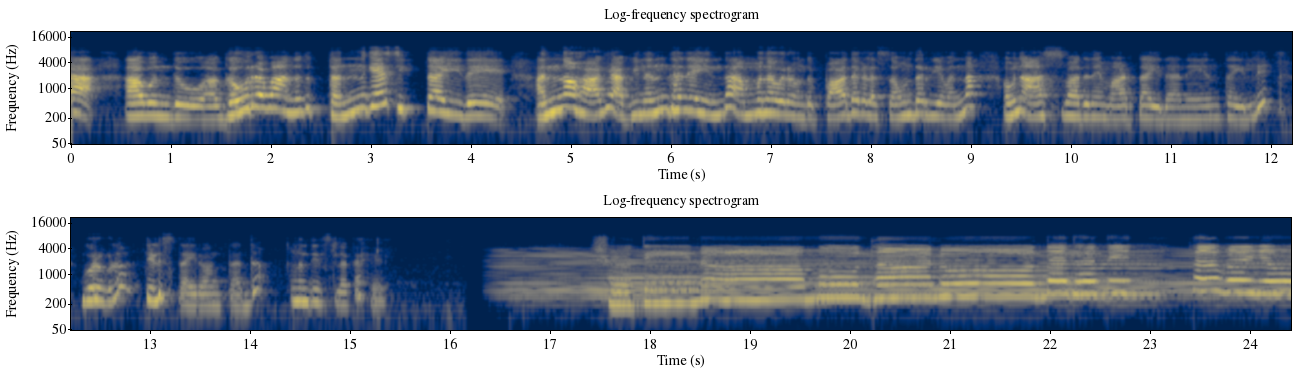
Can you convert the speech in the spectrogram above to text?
ಆ ಒಂದು ಗೌರವ ಅನ್ನೋದು ತನ್ಗೆ ಸಿಗ್ತಾ ಇದೆ ಅನ್ನೋ ಹಾಗೆ ಅಭಿನಂದನೆಯಿಂದ ಅಮ್ಮನವರ ಒಂದು ಪಾದಗಳ ಸೌಂದರ್ಯವನ್ನ ಅವನು ಆಸ್ವಾದನೆ ಮಾಡ್ತಾ ಇದ್ದಾನೆ ಅಂತ ಇಲ್ಲಿ ಗುರುಗಳು ತಿಳಿಸ್ತಾ ಇರೋವಂಥದ್ದು ಮುಂದಿನ ಶ್ಲೋಕ ಹೇಳಿ. श्रुतीनामुधानो दधति तव यो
